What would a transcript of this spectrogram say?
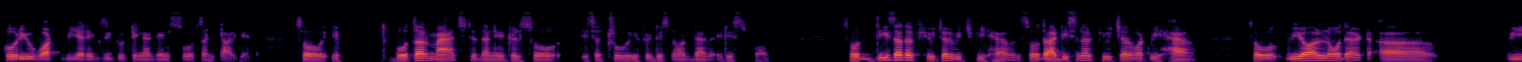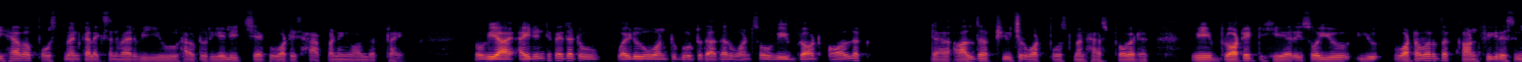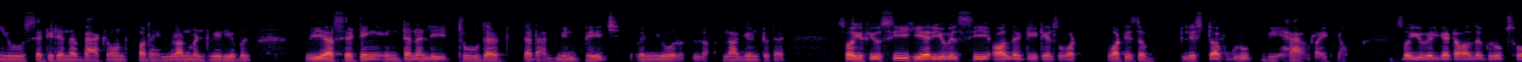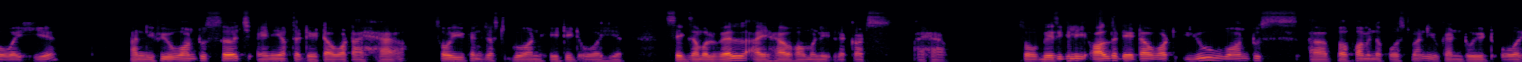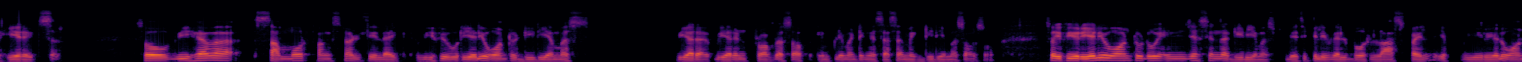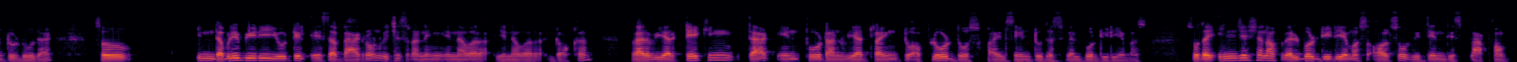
query what we are executing against source and target. So if both are matched, then it will show it's a true. If it is not then it is false. So these are the future which we have. So the additional future what we have. So we all know that uh, we have a postman collection where we you have to really check what is happening on the time. So we identify that oh, why do we want to go to the other one? So we brought all the, the all the future what Postman has provided. We brought it here. So you you whatever the configuration you set it in the background for the environment variable, we are setting internally through that that admin page when you log into that. So if you see here, you will see all the details. What what is the list of group we have right now. So you will get all the groups over here. And if you want to search any of the data what I have, so you can just go and hit it over here. Say example, well, I have how many records I have. So basically all the data, what you want to uh, perform in the Postman, you can do it over here itself. So we have a some more functionality like if you really want to DDMS, we are we are in progress of implementing a Seismic DDMS also. So if you really want to do ingest in the DDMS, basically wellbore LAS file, if we really want to do that, so in WBD util is a background which is running in our in our Docker, where we are taking that input and we are trying to upload those files into this Wellbore DDMS. So the ingestion of Wellbore DDMS also within this platform.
